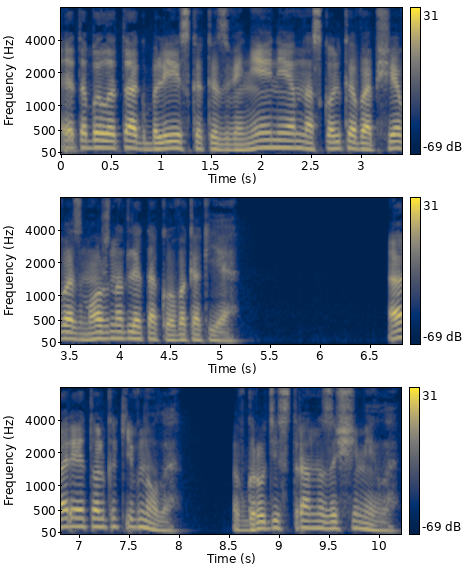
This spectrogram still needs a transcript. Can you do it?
Это было так близко к извинениям, насколько вообще возможно для такого, как я. Ария только кивнула. В груди странно защемило.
